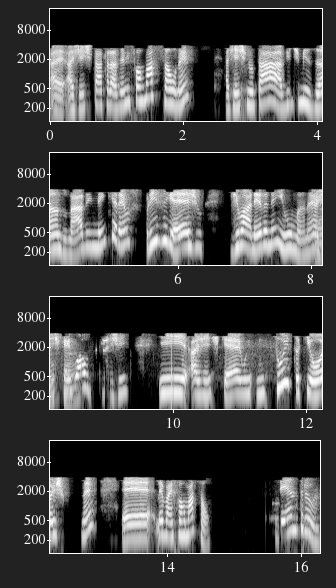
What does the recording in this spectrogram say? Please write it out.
a, gente está trazendo informação, né? A gente não está vitimizando nada e nem queremos privilégio de maneira nenhuma, né? Sim, a gente sim. quer igualdade e a gente quer, o intuito aqui hoje, né, é levar informação. Dentro,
